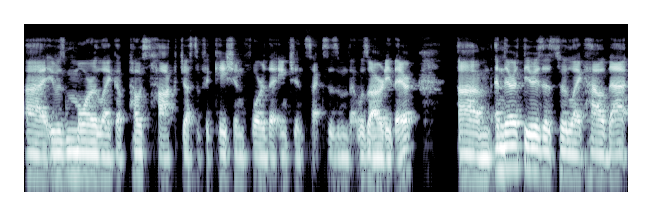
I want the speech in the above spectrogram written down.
uh, it was more like a post hoc justification for the ancient sexism that was already there. Um, and there are theories as to like how that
